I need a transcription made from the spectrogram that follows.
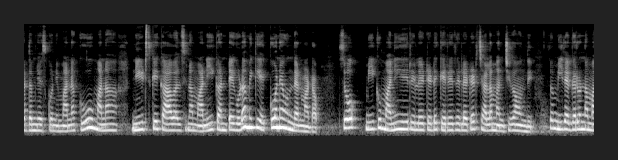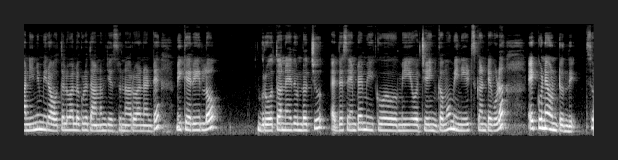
అర్థం చేసుకోండి మనకు మన నీడ్స్కి కావాల్సిన మనీ కంటే కూడా మీకు ఎక్కువనే ఉందన్నమాట. సో మీకు మనీ రిలేటెడ్ కెరీర్ రిలేటెడ్ చాలా మంచిగా ఉంది. సో మీ దగ్గర ఉన్న మనీని మీరు అవతల వాళ్ళకు కూడా దానం చేస్తున్నారు అని అంటే మీ కెరీర్లో గ్రోత్ అనేది ఉండొచ్చు. అట్ ద సేమ్ టైం మీకు మీ వచ్చే ఇన్కమ్ మీ నీడ్స్ కంటే కూడా ఎక్కువనే ఉంటుంది. సో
